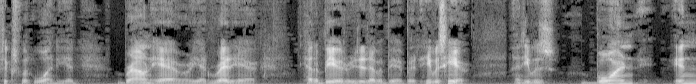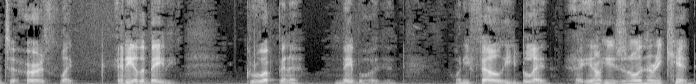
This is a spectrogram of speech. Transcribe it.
six foot one. He had brown hair or he had red hair, had a beard or he did have a beard, but he was here and he was born into earth like any other baby. Grew up in a neighborhood, and when he fell, he bled. Uh, you know, he was an ordinary kid,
